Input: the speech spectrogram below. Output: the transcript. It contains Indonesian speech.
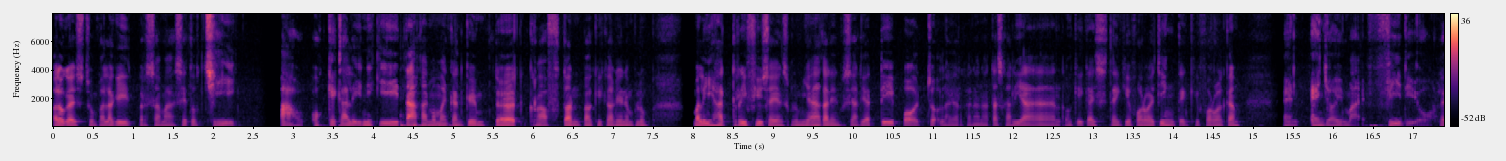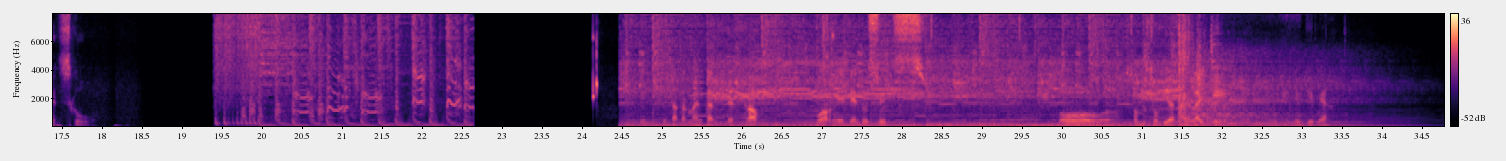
Halo guys, jumpa lagi bersama Seto. Wow, oke kali ini kita akan memainkan game Deadcraft dan bagi kalian yang belum melihat review saya yang sebelumnya, kalian bisa lihat di pojok layar kanan atas kalian. Oke guys, thank you for watching, thank you for welcome, and enjoy my video. Let's go. Oke, kita akan mainkan Deadcraft for Nintendo Switch. Oh, zombie-zombian I like it. New game ya.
